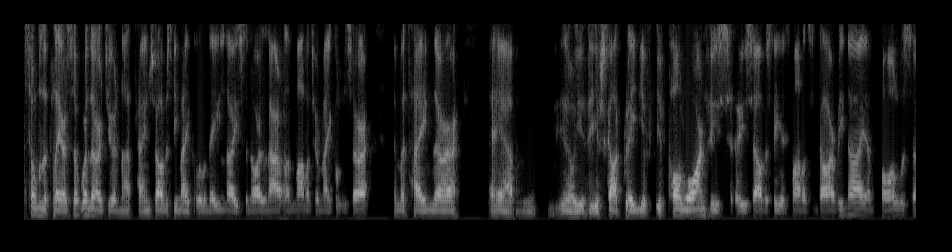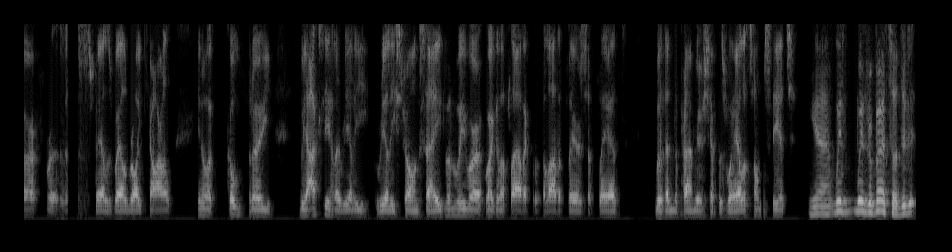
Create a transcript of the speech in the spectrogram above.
some of the players that were there during that time. So obviously Michael O'Neill now is the Northern Ireland manager. Michael was there in my time there. Um, you know, you've, you've Scott Green, you've, you've Paul Warne, who's who's obviously is managing Derby now, and Paul was there for a spell as well. Roy Carroll, you know, go through. We actually had a really really strong side when we were Wigan Athletic with a lot of players that played within the Premiership as well at some stage. Yeah, with with Roberto, did it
